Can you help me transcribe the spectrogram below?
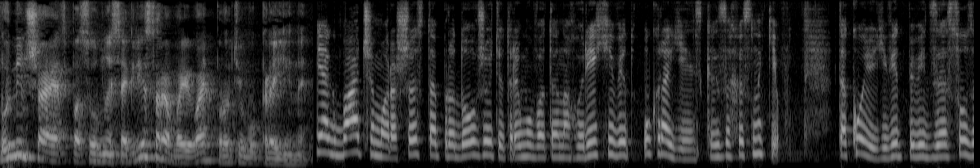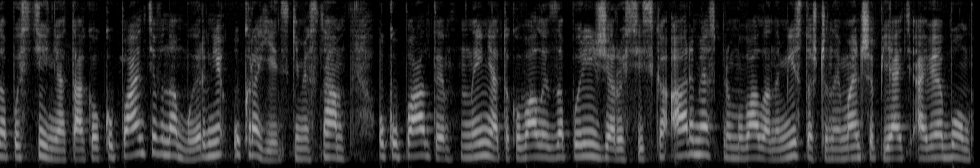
уменьшает способність агресора воювати проти України. Як бачимо, рашисти продовжують отримувати на горіхи від українських захисників. Такою є відповідь ЗСУ за постійні атаки окупантів на мирні українські міста. Окупанти нині атакували Запоріжжя. Російська армія спрямувала на місто щонайменше 5 авіабомб.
